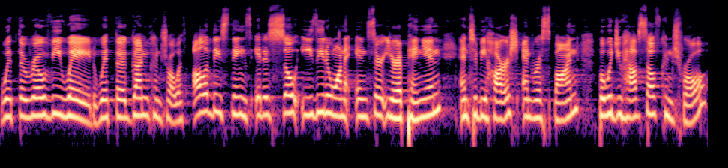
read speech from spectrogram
With the Roe v. Wade, with the gun control, with all of these things, it is so easy to want to insert your opinion and to be harsh and respond, but would you have self control?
